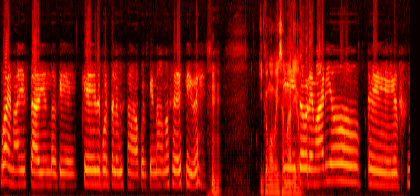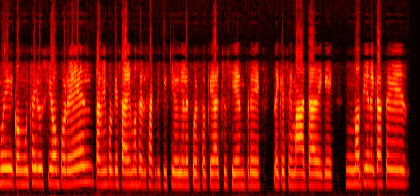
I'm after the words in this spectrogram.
bueno, ahí está viendo qué, qué deporte le gusta más, porque no, no se decide. ¿Y cómo veis a Mario? Y sobre Mario, eh, muy, con mucha ilusión por él, también porque sabemos el sacrificio y el esfuerzo que ha hecho siempre, de que se mata, de que no tiene que hacer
